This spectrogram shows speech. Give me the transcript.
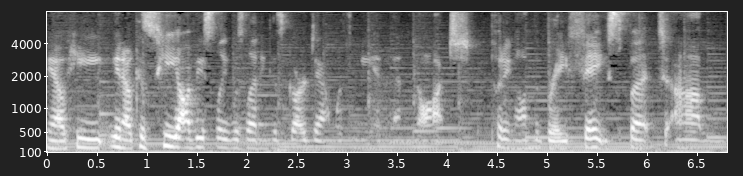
You know, he, you know, because he obviously was letting his guard down with me and not putting on the brave face, but um,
